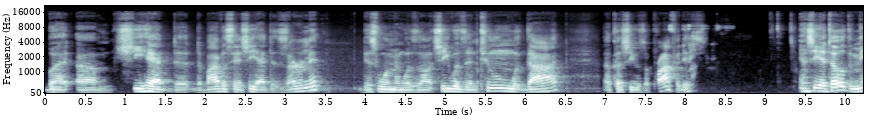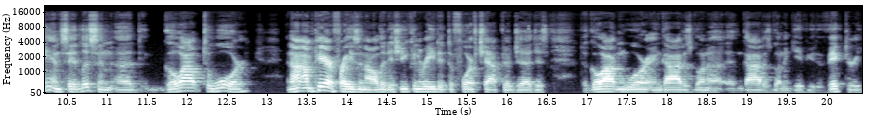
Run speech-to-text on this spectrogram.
But um, she had the the Bible says she had discernment. This woman was on. She was in tune with God because she was a prophetess, and she had told the men said, "Listen, uh, go out to war." And I, I'm paraphrasing all of this. You can read it, the fourth chapter of Judges. To go out in war, and God is gonna and God is gonna give you the victory.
